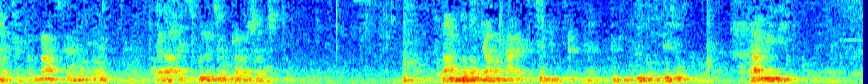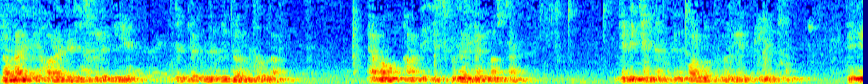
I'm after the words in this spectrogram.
সচেতন। না আজকের মতো যারা স্কুলে ছিল তারা তার জন্য যে আমাকে আর একটা চিঠি দিল আমি যথারীতি খরাদের স্কুলে গিয়ে ডিপ্লেগুলি বিতরণ করলাম এবং আমাদের স্কুলের হেডমাস্টার যিনি ছিলেন, তিনি পরবর্তী করে এমপি তিনি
